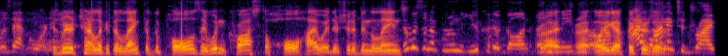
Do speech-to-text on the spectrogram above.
Was that morning. Because we were trying to look at the length of the poles, they wouldn't cross the whole highway. There should have been the lanes. There was enough room that you could have gone Right, underneath. right. them Oh, you got pictures I of it. I wanted to drive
